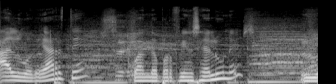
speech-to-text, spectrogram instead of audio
algo de arte, cuando por fin sea lunes y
